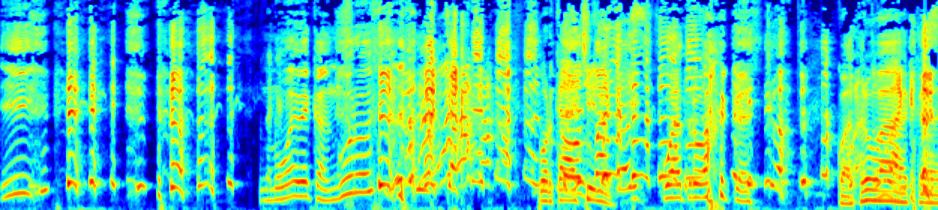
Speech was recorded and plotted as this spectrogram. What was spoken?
Y nueve canguros Por cada chino. y cuatro vacas. Cuatro vacas.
